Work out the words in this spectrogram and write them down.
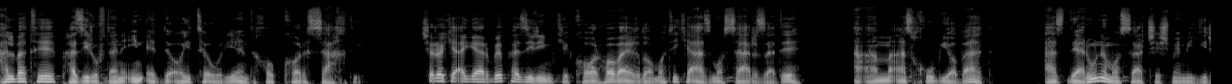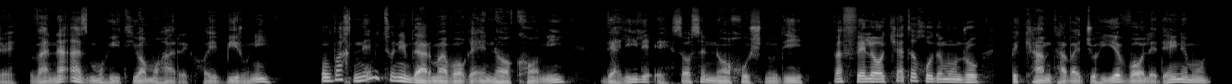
البته پذیرفتن این ادعای تئوری انتخاب کار سختی. چرا که اگر بپذیریم که کارها و اقداماتی که از ما سر زده اعم از خوب یا بد از درون ما سرچشمه می‌گیره و نه از محیط یا محرک های بیرونی اون وقت نمی‌تونیم در مواقع ناکامی دلیل احساس ناخشنودی و فلاکت خودمون رو به کم توجهی والدینمون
